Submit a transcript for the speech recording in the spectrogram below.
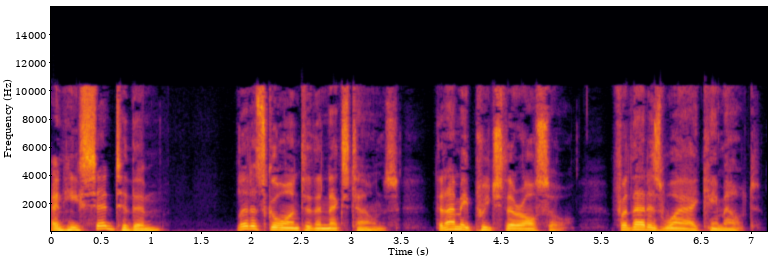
And he said to them, Let us go on to the next towns, that I may preach there also, for that is why I came out.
